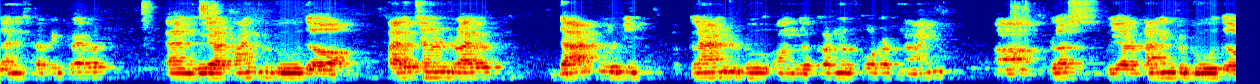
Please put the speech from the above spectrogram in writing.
Linux fabric driver. And we are trying to do the private channel driver. That will be planned to do on the kernel 4.9 uh, plus we are planning to do the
